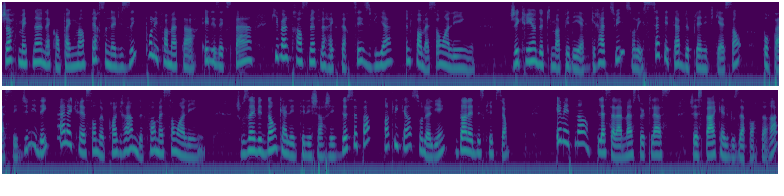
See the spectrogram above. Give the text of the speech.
J'offre maintenant un accompagnement personnalisé pour les formateurs et les experts qui veulent transmettre leur expertise via une formation en ligne. J'ai créé un document PDF gratuit sur les sept étapes de planification pour passer d'une idée à la création d'un programme de formation en ligne. Je vous invite donc à aller télécharger de ce pas en cliquant sur le lien dans la description. Et maintenant, place à la masterclass. J'espère qu'elle vous apportera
